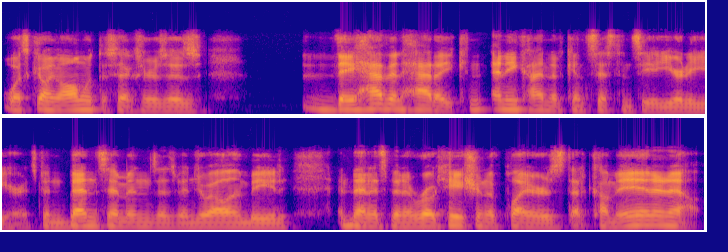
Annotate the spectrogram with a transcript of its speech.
what's going on with the Sixers is they haven't had a any kind of consistency year to year. It's been Ben Simmons, it's been Joel Embiid, and then it's been a rotation of players that come in and out.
